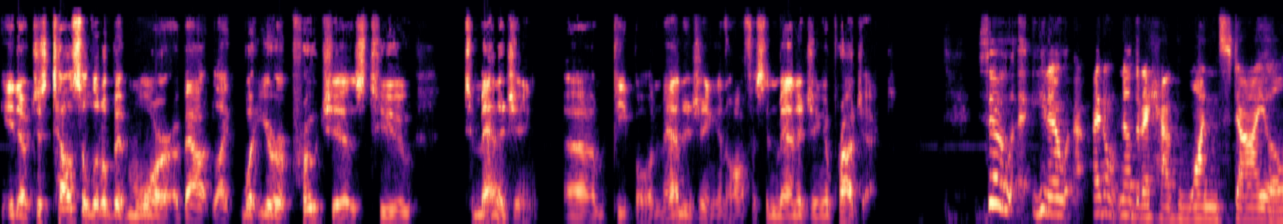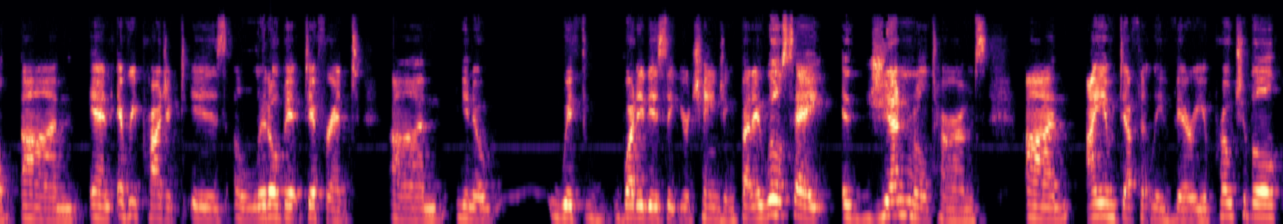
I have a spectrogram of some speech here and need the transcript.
you know just tell us a little bit more about like what your approach is to to managing um, people and managing an office and managing a project. So you know i don't know that i have one style um, and every project is a little bit different um, you know with what it is that you're changing. But i will say in general terms um, i am definitely very approachable.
